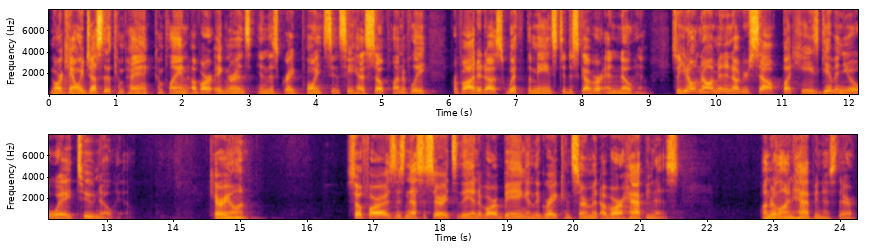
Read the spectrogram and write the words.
Nor can we justly complain of our ignorance in this great point, since he has so plentifully provided us with the means to discover and know him. So you don't know him in and of yourself, but he's given you a way to know him. Carry on. So far as is necessary to the end of our being and the great concernment of our happiness. Underline happiness there.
